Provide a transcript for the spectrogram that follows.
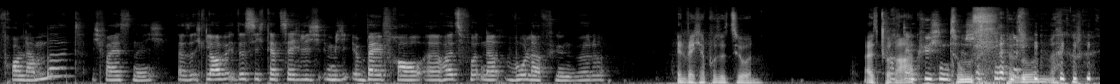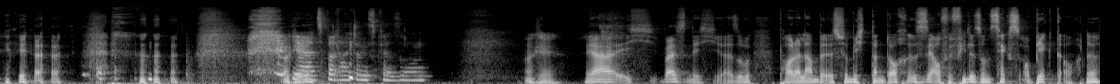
Frau Lambert? Ich weiß nicht. Also ich glaube, dass ich tatsächlich mich bei Frau äh, Holzfurtner wohler fühlen würde. In welcher Position? Als Beratungsperson? ja. okay. ja, als Beratungsperson. Okay. Ja, ich weiß nicht. Also Paula Lambert ist für mich dann doch, es ist ja auch für viele so ein Sexobjekt auch, ne?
